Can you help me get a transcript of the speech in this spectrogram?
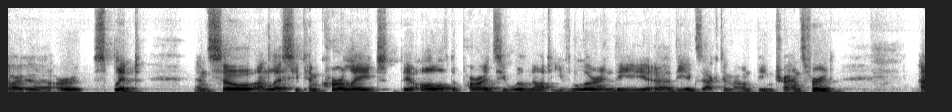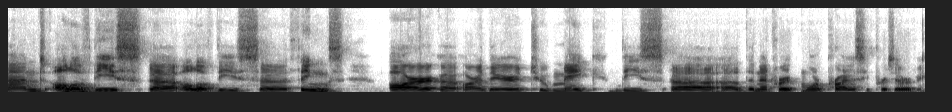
uh, are split. And so unless you can correlate the, all of the parts, you will not even learn the, uh, the exact amount being transferred. And all of these, uh, all of these uh, things are, are there to make these, the network more privacy preserving.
